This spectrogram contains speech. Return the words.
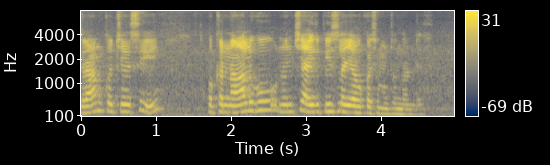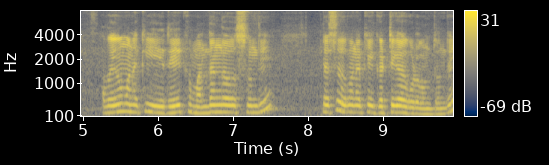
గ్రామ్కి వచ్చేసి ఒక నాలుగు నుంచి ఐదు పీసులు అయ్యే అవకాశం ఉంటుందండి. అవేమో మనకి రేకు మందంగా వస్తుంది ప్లస్ మనకి గట్టిగా కూడా ఉంటుంది.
